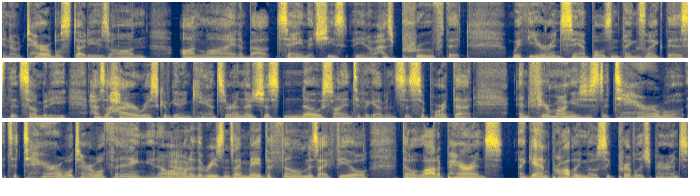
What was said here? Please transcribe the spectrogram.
you know terrible studies on online about saying that she's you know has proof that with urine samples and things like this that somebody has a higher risk of getting cancer. And there's just no scientific evidence to support that. And fear mongering is just a terrible it's a terrible terrible thing you know? Yeah. one of the reasons i made the film is i feel that a lot of parents again probably mostly privileged parents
